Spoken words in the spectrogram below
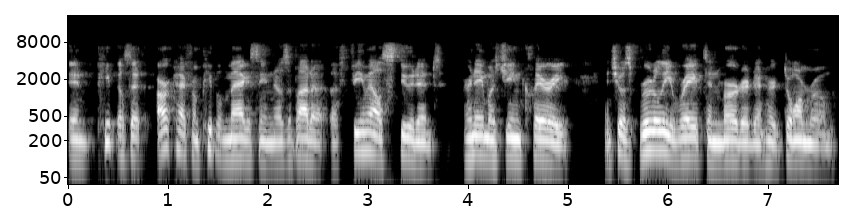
in People. It was an archive from People magazine. And It was about a, a female student. Her name was Jeanne Clery, and she was brutally raped and murdered in her dorm room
